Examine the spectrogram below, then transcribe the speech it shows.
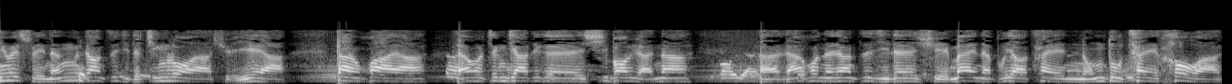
因为水能让自己的经络啊、血液啊淡化呀、然后增加这个细胞源呐、啊，然后呢，让自己的血脉呢不要太浓度太厚啊，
